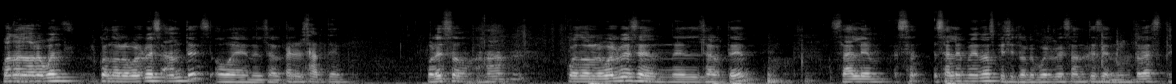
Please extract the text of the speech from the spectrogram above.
Cuando lo revuelves, cuando lo revuelves antes o en el sartén. en el sartén. Por eso, ajá. Cuando lo revuelves en el sartén, sale, sa- sale menos que si lo revuelves antes en un traste.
